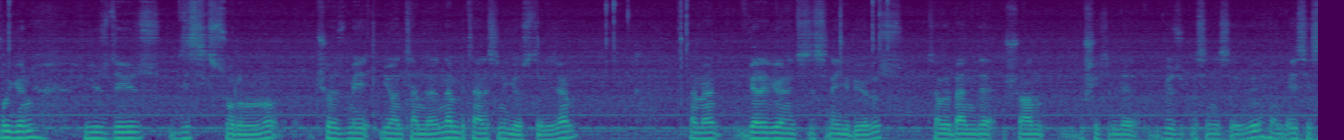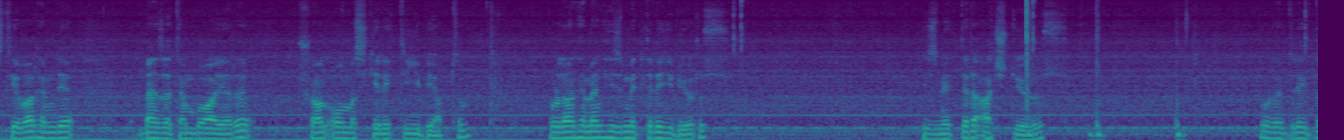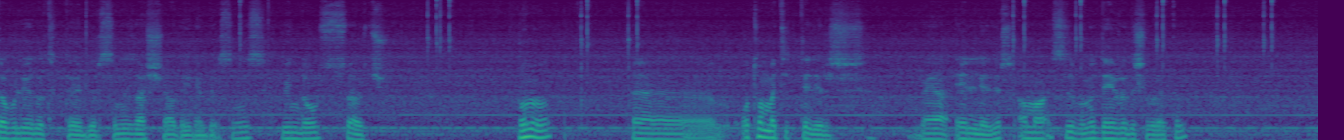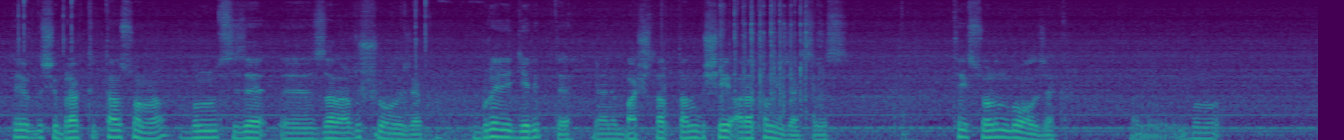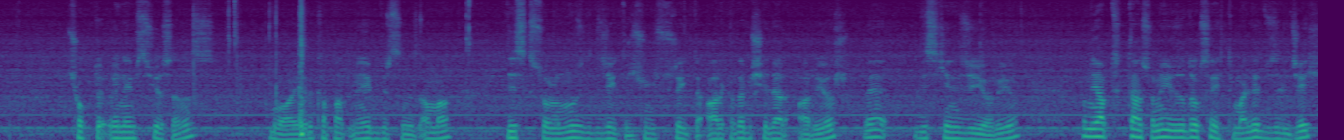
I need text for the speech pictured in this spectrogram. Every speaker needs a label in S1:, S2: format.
S1: Bugün %100 disk sorununu çözme yöntemlerinden bir tanesini göstereceğim. Hemen görev yöneticisine giriyoruz. Tabi ben de şu an bu şekilde gözükmesinin sebebi hem SSD var hem de ben zaten bu ayarı şu an olması gerektiği gibi yaptım. Buradan hemen hizmetlere giriyoruz. Hizmetleri aç diyoruz. Burada direkt W'da tıklayabilirsiniz. Aşağıda inebilirsiniz. Windows Search. Bunu eee otomatiktedir veya elledir ama siz bunu devre dışı bırakın. Devre dışı bıraktıktan sonra bunun size eee, zararı şu olacak. Buraya gelip de yani başlattan bir şey aratamayacaksınız. Tek sorun bu olacak. Hani bunu çok da önemsiyorsanız bu ayarı kapatmayabilirsiniz ama disk sorununuz gidecektir. Çünkü sürekli arkada bir şeyler arıyor ve diskinizi yoruyor. Bunu yaptıktan sonra %90 ihtimalle düzelecek.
